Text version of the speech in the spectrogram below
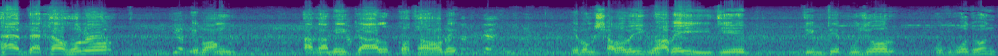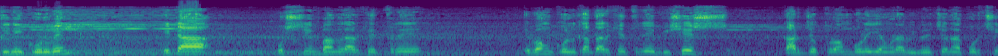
হ্যাঁ দেখা হলো এবং আগামীকাল কথা হবে। এবং স্বাভাবিকভাবেই যে তিনটে পুজোর উদ্বোধন তিনি করবেন, এটা পশ্চিমবাংলার ক্ষেত্রে এবং কলকাতার ক্ষেত্রে বিশেষ কার্যক্রম বলেই আমরা বিবেচনা করছি।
